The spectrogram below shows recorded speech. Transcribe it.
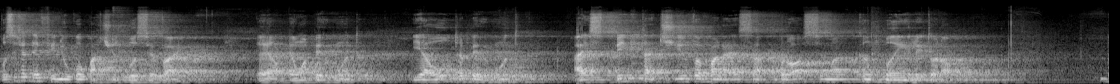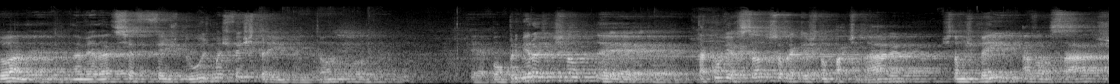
Você já definiu qual partido você vai? É, é uma pergunta. E a outra pergunta, a expectativa para essa próxima campanha eleitoral? Dona, na verdade você fez duas, mas fez três, né? Então, é, bom, primeiro a gente está é, é tá conversando sobre a questão partidária, estamos bem avançados,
